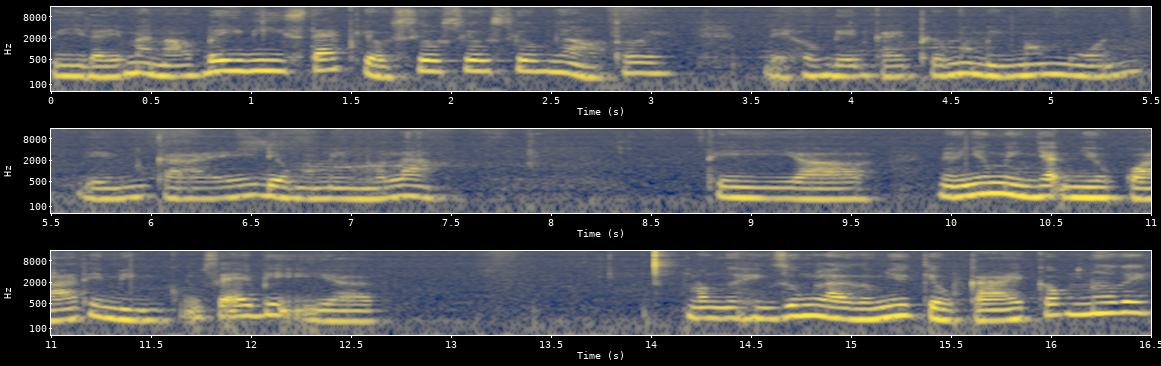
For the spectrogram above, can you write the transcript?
gì đấy mà nó baby step kiểu siêu siêu siêu nhỏ thôi để hướng đến cái thứ mà mình mong muốn đến cái điều mà mình muốn làm. Thì uh, nếu như mình nhận nhiều quá thì mình cũng sẽ bị uh, mọi người hình dung là giống như kiểu cái cốc nước ấy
